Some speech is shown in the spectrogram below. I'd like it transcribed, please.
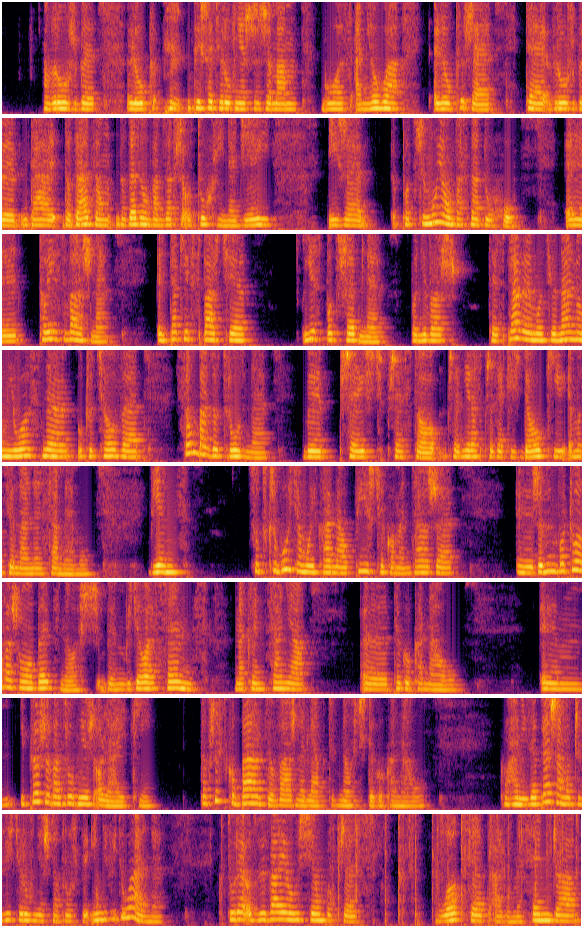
wróżby lub piszecie również, że mam głos anioła lub że te wróżby da, dodadzą, dodadzą Wam zawsze otuchy nadziei i że podtrzymują Was na duchu. E, to jest ważne. E, takie wsparcie jest potrzebne, ponieważ te sprawy emocjonalno-miłosne, uczuciowe są bardzo trudne, by przejść przez to, przez nieraz przez jakieś dołki emocjonalne samemu. Więc subskrybujcie mój kanał, piszcie komentarze, y, żebym poczuła Waszą obecność, bym widziała sens nakręcania y, tego kanału. I proszę Was również o lajki. To wszystko bardzo ważne dla aktywności tego kanału. Kochani, zapraszam oczywiście również na wróżby indywidualne, które odbywają się poprzez WhatsApp albo Messenger.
